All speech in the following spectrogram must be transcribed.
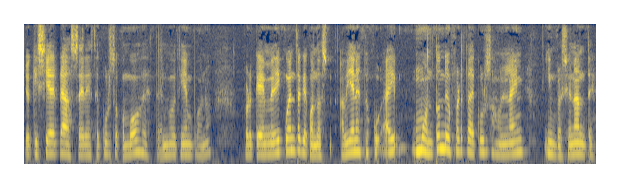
yo quisiera hacer este curso con vos desde al mismo tiempo, ¿no? porque me di cuenta que cuando habían estos hay un montón de oferta de cursos online impresionantes,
